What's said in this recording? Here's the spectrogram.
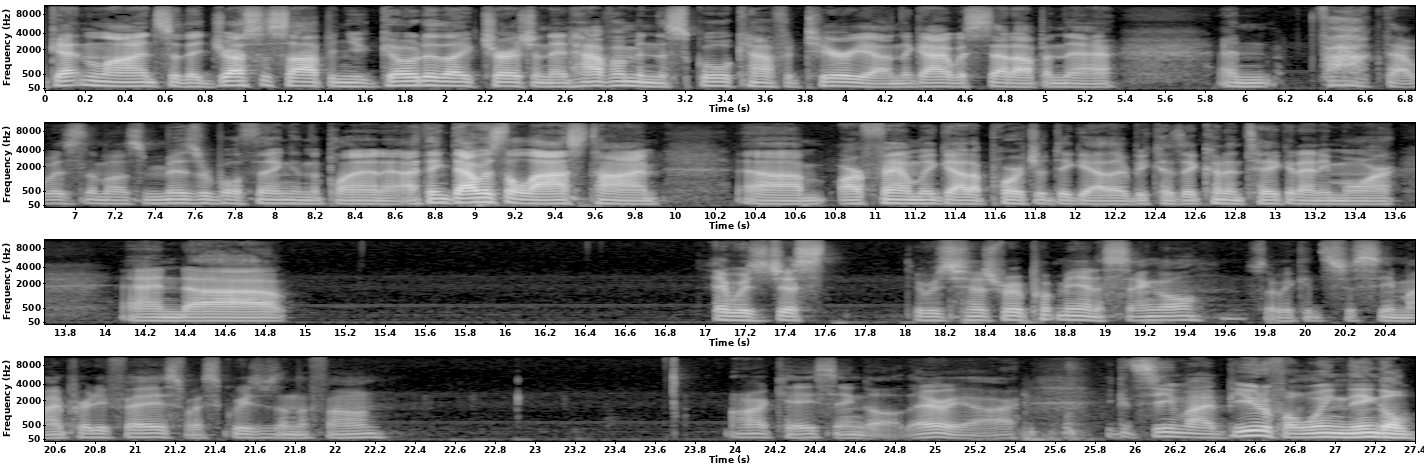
get in line. So they dress us up, and you go to like church, and they'd have them in the school cafeteria, and the guy was set up in there, and fuck, that was the most miserable thing in the planet. I think that was the last time um, our family got a portrait together because they couldn't take it anymore, and uh, it was just it was just really put me in a single so we could just see my pretty face while Squeezer's on the phone. RK single. There we are. You can see my beautiful winged eagle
